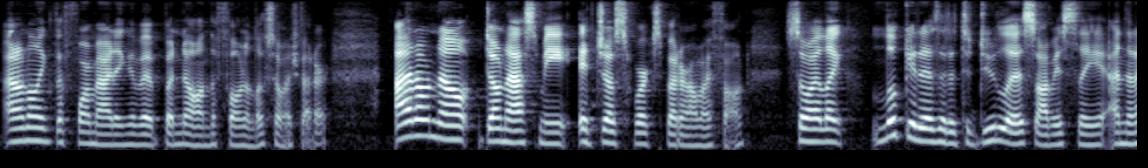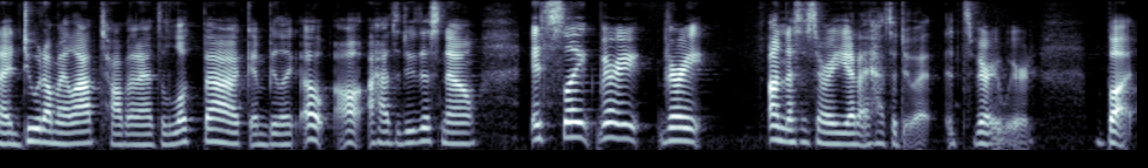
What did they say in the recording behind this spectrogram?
I don't know like the formatting of it, but no, on the phone it looks so much better. I don't know. Don't ask me. It just works better on my phone. So I like look at it as a to do list, obviously, and then I do it on my laptop and I have to look back and be like, oh, I have to do this now. It's like very, very unnecessary, yet I have to do it. It's very weird. But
